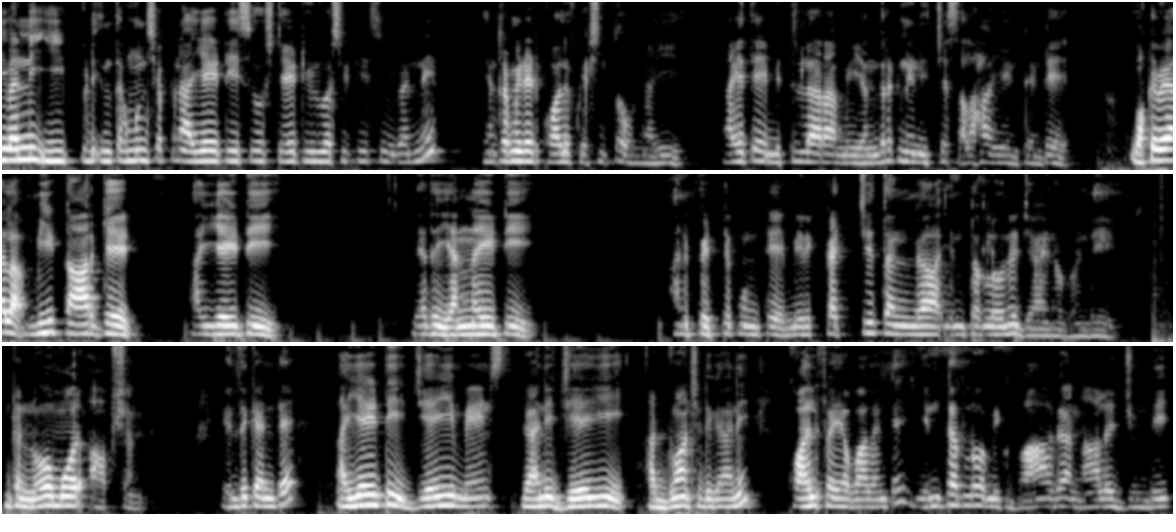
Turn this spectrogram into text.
ఇవన్నీ ఇప్పుడు ఇంతకుముందు చెప్పిన ఐఐటీస్ స్టేట్ యూనివర్సిటీస్ ఇవన్నీ ఇంటర్మీడియట్ క్వాలిఫికేషన్తో ఉన్నాయి. అయితే మిత్రులారా మీ అందరికి నేను ఇచ్చే సలహా ఏంటంటే ఒకవేళ మీ టార్గెట్ ఐఐటి లేదా ఎన్ఐటి అని పెట్టుకుంటే మీరు ఖచ్చితంగా ఇంటర్లోనే జాయిన్ అవ్వండి. ఇంకా నో మోర్ ఆప్షన్. ఎందుకంటే ఐఐటి జేఈ మెయిన్స్ కానీ జేఈ అడ్వాన్స్డ్ కానీ క్వాలిఫై అవ్వాలంటే ఇంటర్లో మీకు బాగా నాలెడ్జ్ ఉండి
